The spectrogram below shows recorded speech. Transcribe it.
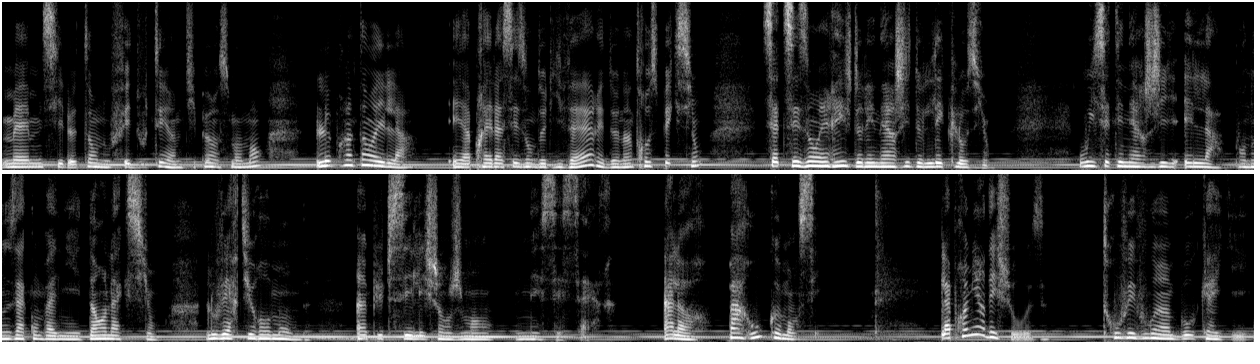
même si le temps nous fait douter un petit peu en ce moment, le printemps est là. Et après la saison de l'hiver et de l'introspection, cette saison est riche de l'énergie de l'éclosion. Oui, cette énergie est là pour nous accompagner dans l'action, l'ouverture au monde, impulser les changements nécessaires. Alors, par où commencer? La première des choses, trouvez-vous un beau cahier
